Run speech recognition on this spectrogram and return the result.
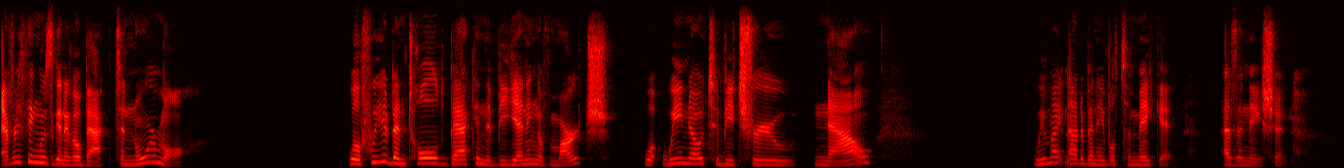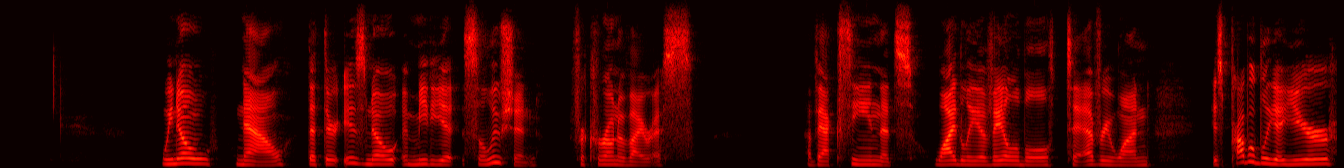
everything was going to go back to normal. Well, if we had been told back in the beginning of March what we know to be true now, we might not have been able to make it as a nation. We know now that there is no immediate solution for coronavirus. A vaccine that's widely available to everyone is probably a year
